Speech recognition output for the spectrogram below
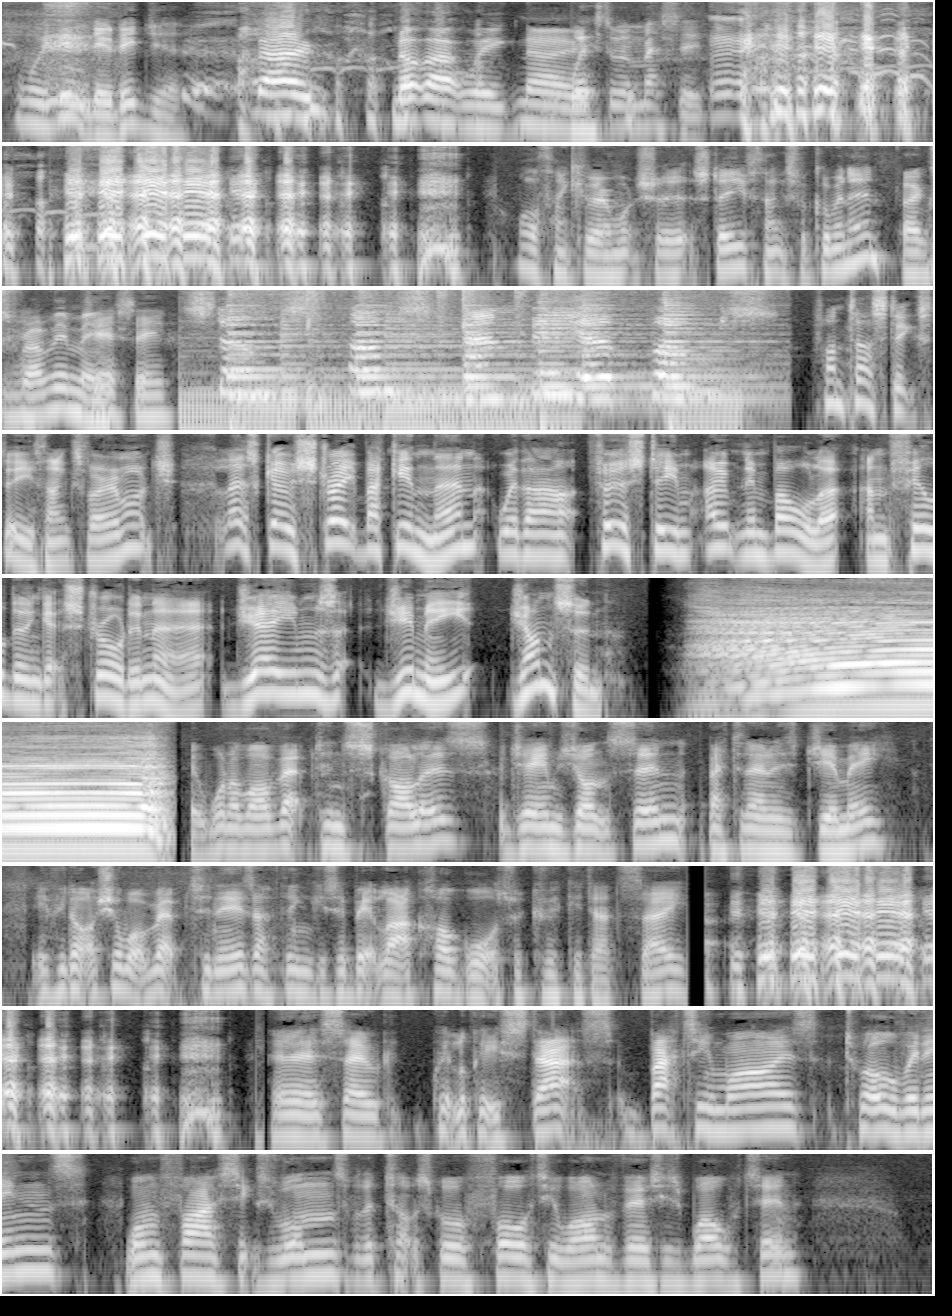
Well, you didn't do, did you? no, not that week. No. Waste of a message. Well, thank you very much, uh, Steve. Thanks for coming in. Thanks for having me. Cheers, Steve. Stumps, umps, and beer pumps. Fantastic, Steve. Thanks very much. Let's go straight back in then with our first team opening bowler and fielding extraordinaire, James Jimmy Johnson. One of our Repton scholars, James Johnson, better known as Jimmy. If you're not sure what Repton is, I think it's a bit like Hogwarts for cricket, I'd say. Uh, so, quick look at his stats. Batting wise, 12 innings, 156 runs with a top score of 41 versus Walton.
